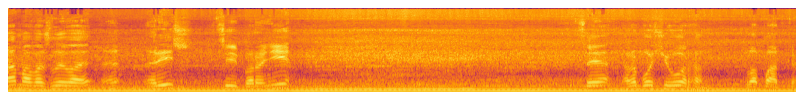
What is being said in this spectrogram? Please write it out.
Сама важлива е, річ в цій бороні це робочий орган, лопатка.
